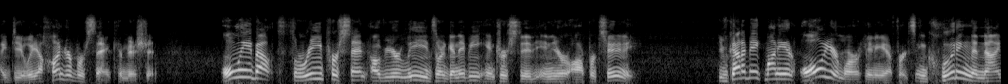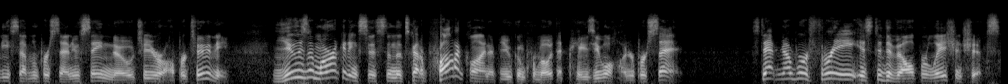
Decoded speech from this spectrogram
ideally 100% commission. Only about 3% of your leads are going to be interested in your opportunity. You've got to make money in all your marketing efforts, including the 97% who say no to your opportunity. Use a marketing system that's got a product lineup you can promote that pays you 100%. Step number three is to develop relationships.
